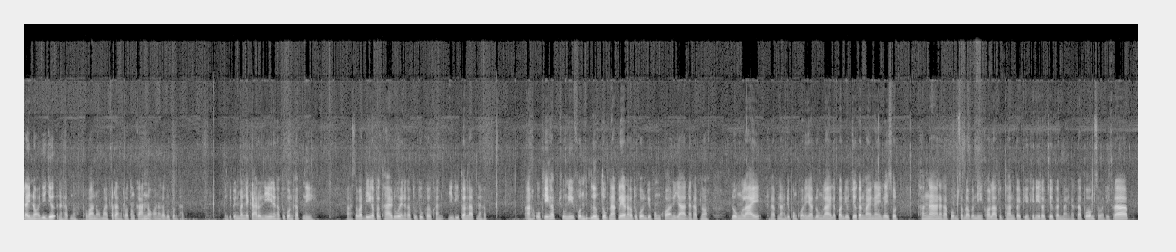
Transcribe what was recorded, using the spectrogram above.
ได้หน่อเยอะๆนะครับเนาะเพราะว่าหน่อไม้ฝรั่งเราต้องการหน่อนะครับทุกคนครับนี่จะเป็นบรรยากาศวันนี้นะครับ ทุกคนครับนี่สวัสดีกับทักทายด้วยนะครับ ทุกๆคนยินดีต้อนรับนะครับอะโอเคครับช่วงนี้ฝนเริ่มตกหนักแล้วนะครับทุกคนเดี๋ยวผมขออนุญาตนะครับเนาะลงไลฟ์นะครับนะเดี๋ยวผมขออนุญาตลงไลฟ์แล้วก็เดี๋ยวเจอกันใหม่ในไลฟ์สด ครั้งหน้านะครับผมสำหรับวันนี้ขอลาทุกท่านไปเพียงแค่นี้เราเจอกันใหม่นะครับผมสวัสดีครับ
